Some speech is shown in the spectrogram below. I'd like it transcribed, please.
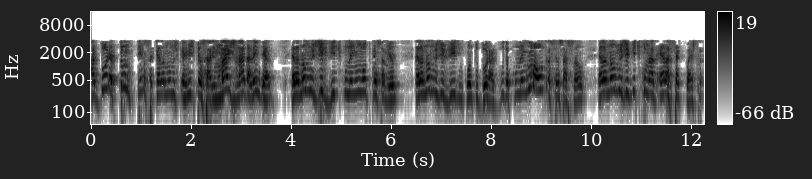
A dor é tão intensa que ela não nos permite pensar em mais nada além dela. Ela não nos divide com nenhum outro pensamento. Ela não nos divide enquanto dor aguda com nenhuma outra sensação. Ela não nos divide com nada. Ela sequestra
